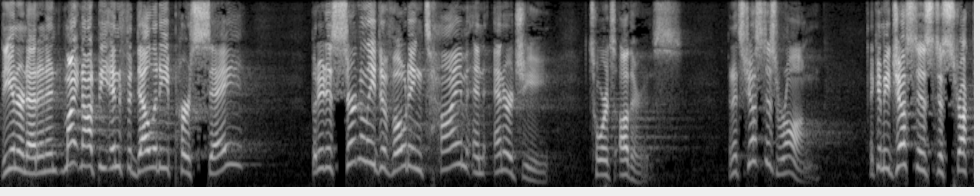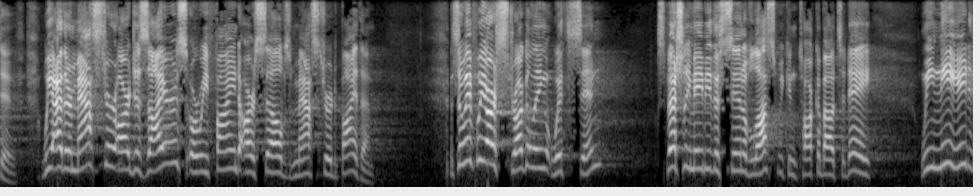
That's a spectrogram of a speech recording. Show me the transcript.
the internet. And it might not be infidelity per se, but it is certainly devoting time and energy towards others. And it's just as wrong. It can be just as destructive. We either master our desires or we find ourselves mastered by them. And so, if we are struggling with sin, especially maybe the sin of lust we can talk about today, we need,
